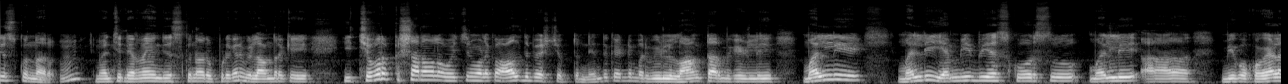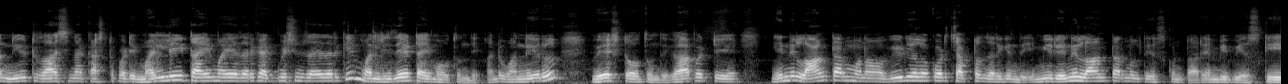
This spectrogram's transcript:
తీసుకున్నారు. మంచి నిర్ణయం తీసుకున్నారు. ఇప్పుడు కానీ వీళ్ళందరికీ ఈ చివరి క్షణంలో వచ్చిన వాళ్ళకి ఆల్ ది బెస్ట్ చెప్తుంది ఎందుకంటే మరి వీళ్ళు లాంగ్ టర్మ్కి వెళ్ళి మళ్ళీ మళ్ళీ ఎంబీబీఎస్ కోర్సు మళ్ళీ మీకు ఒకవేళ నీట్ రాసినా కష్టపడి మళ్ళీ టైం అయ్యేసరికి అడ్మిషన్స్ అయ్యేసరికి మళ్ళీ ఇదే టైం అవుతుంది. అంటే వన్ ఇయర్ వేస్ట్ అవుతుంది. కాబట్టి ఎన్ని లాంగ్ టర్మ్ మన వీడియోలో కూడా చెప్పడం జరిగింది మీరు ఎన్ని లాంగ్ టర్మ్లు తీసుకుంటారు ఎంబీబీఎస్కి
